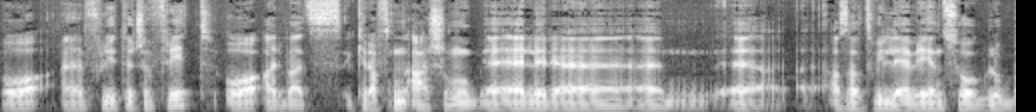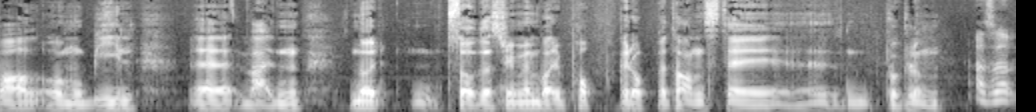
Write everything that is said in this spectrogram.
eh, flyter så fritt og arbeidskraften er så mobil Eller eh, eh, altså at vi lever i en så global og mobil eh, verden. Når SodaStreamen bare popper opp et annet sted på kloden. Altså,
